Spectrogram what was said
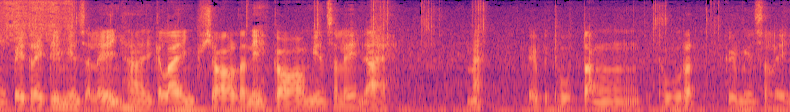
នៅពេលត្រីទីមានសលេងហើយកន្លែងខ្យល់តានេះក៏មានសលេងដែរណាពេលបធូតឹងបធូរិតគឺមានសលេង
